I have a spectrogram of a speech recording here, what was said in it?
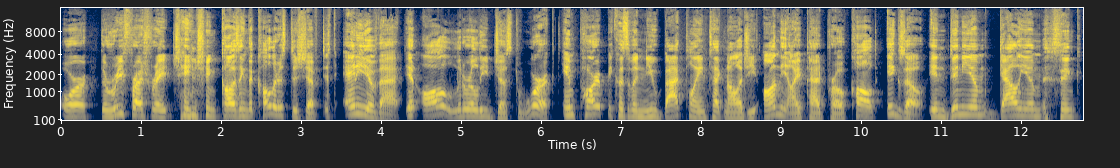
or the refresh rate changing causing the colors to shift, just any of that. It all literally just worked, in part because of a new backplane technology on the iPad Pro called IGZO, Indium Gallium Zinc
